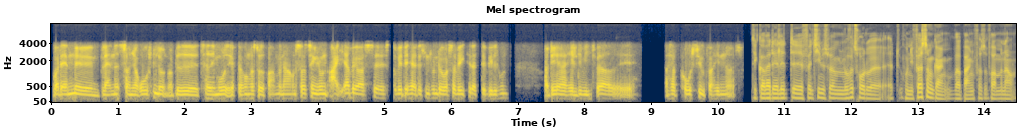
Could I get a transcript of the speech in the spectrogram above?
hvordan øh, blandt andet Sonja Rosenlund var blevet øh, taget imod, efter hun var stået frem med navn. Så tænkte hun, nej, jeg vil også øh, stå ved det her. Det synes hun, det var så vigtigt, at det ville hun. Og det har heldigvis været, øh, altså positivt for hende også. Det kan godt være, det er lidt øh, for intimt spørgsmål, men hvorfor tror du, at hun i første omgang var bange for at stå frem med navn?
